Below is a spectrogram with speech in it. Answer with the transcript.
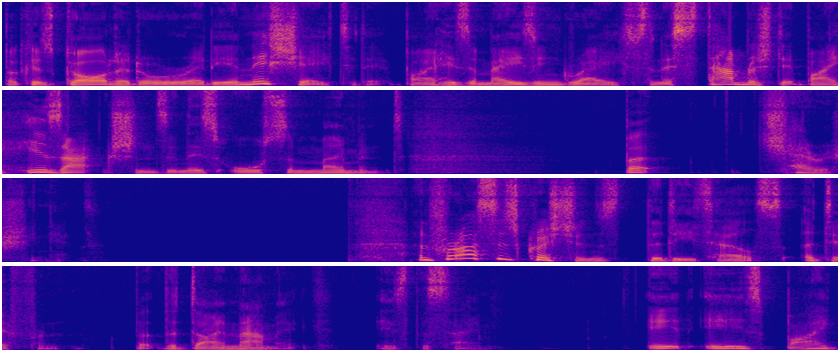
because God had already initiated it by His amazing grace and established it by His actions in this awesome moment, but cherishing it. And for us as Christians, the details are different but the dynamic is the same. It is by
